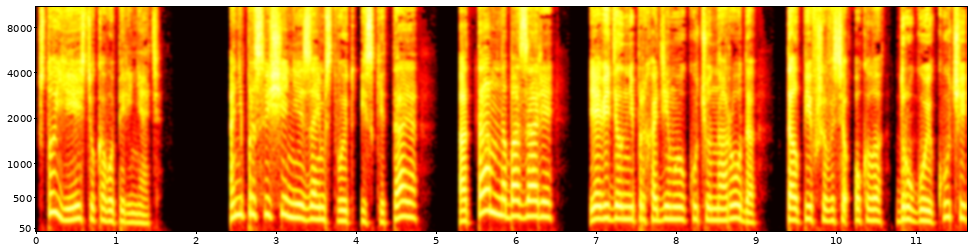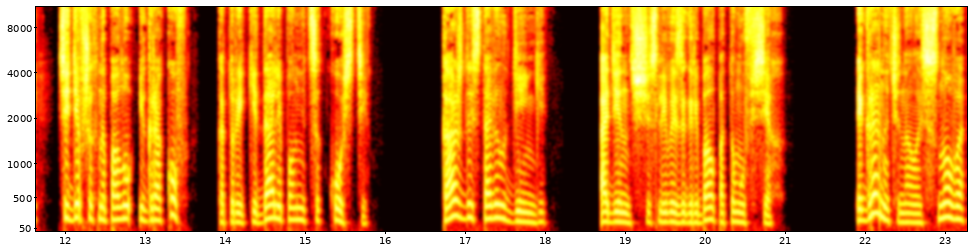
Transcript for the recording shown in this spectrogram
что есть у кого перенять. Они просвещение заимствуют из Китая, а там, на базаре, я видел непроходимую кучу народа, толпившегося около другой кучи, сидевших на полу игроков, которые кидали, помнится, кости. Каждый ставил деньги. Один счастливый загребал потом у всех. Игра начиналась снова,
